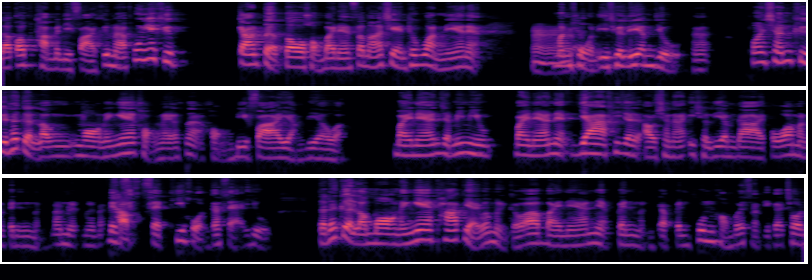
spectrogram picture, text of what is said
แล้วก็ทำเป็น DeFi ขึ้นมา พวกนี้คือ การเติบโตของ Binance Smart Chain ทุกวันนี้เนี่ย มันโหน Ethereum อยู่นะเพราะฉะนั้นคือถ้าเกิดเรามองในแง่ของในลักษณะของ DeFi อย่างเดียวอะ Binance จะไม่มี Binance เนี่ยยากที่จะเอาชนะอีเทเรียมได้ เพราะว่ามันเป็นเหมือนมันเหมือนเหมือนมันเป็นเซตที่โหนกระแสอยู่แต่ถ้าเกิดเรามองในแง่ภาพใหญ่ว่าเหมือนกับว่า Binance เนี่ยเป็นเหมือนกับเป็นหุ้นของบริษัทเอกชน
